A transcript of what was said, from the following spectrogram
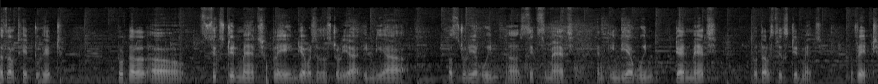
result head to head. Total uh, 16 match play india versus australia. India australia win uh, 6 match and india win 10 match total 16 match. Rate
